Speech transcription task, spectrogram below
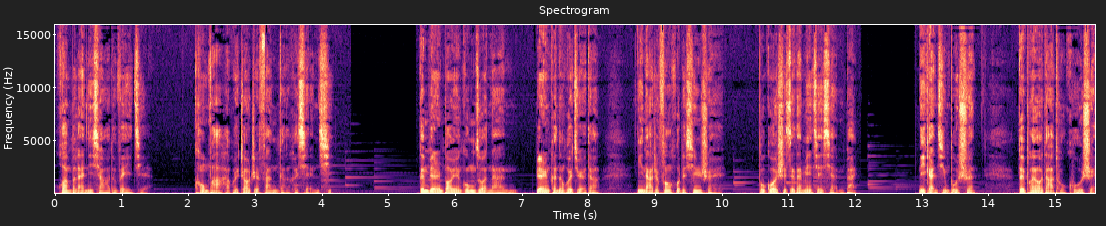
换不来你想要的慰藉，恐怕还会招致反感和嫌弃。跟别人抱怨工作难，别人可能会觉得，你拿着丰厚的薪水，不过是在他面前显摆；你感情不顺，对朋友大吐苦水，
